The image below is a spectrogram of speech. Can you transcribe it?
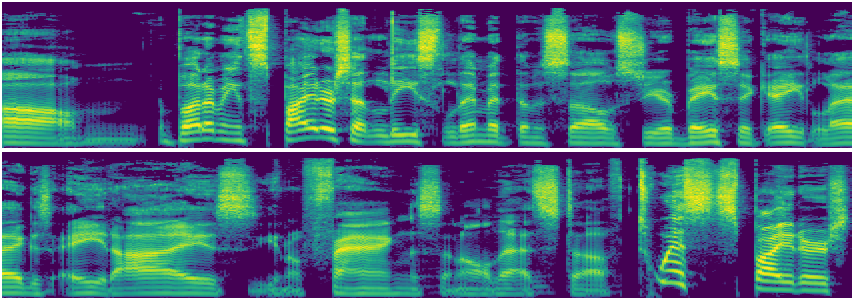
mm. um but I mean spiders at least limit themselves to your basic eight legs eight eyes you know fangs and all that stuff twist spiders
